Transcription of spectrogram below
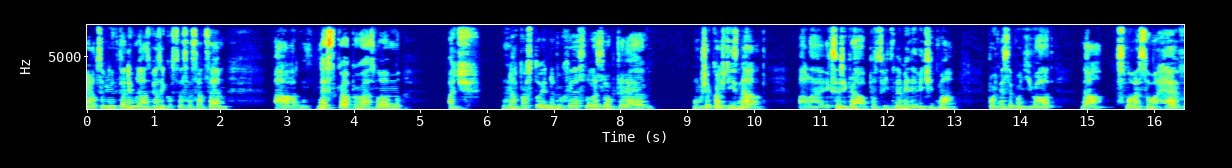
pracovník tady u nás v jazykovce se srdcem. A dneska pro vás mám ať naprosto jednoduché sloveso, které může každý znát, ale jak se říká, pod svícnem je největší tma. Pojďme se podívat na sloveso have,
